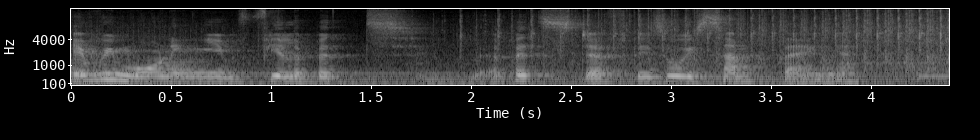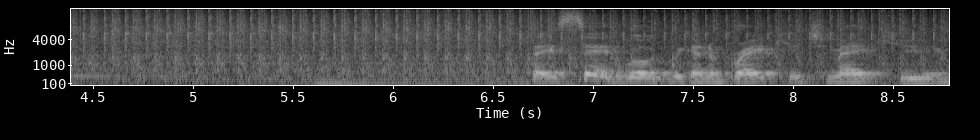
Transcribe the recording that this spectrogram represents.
Every morning you feel a bit a bit stiff. There's always something. They said, well, we're going to break you to make you.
